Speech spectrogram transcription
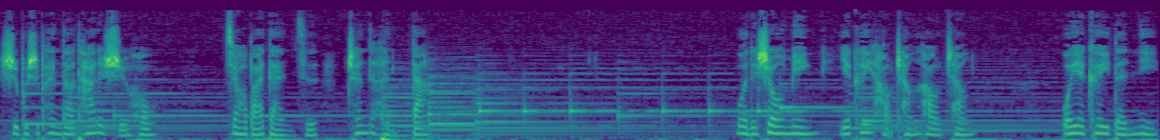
是不是碰到它的时候就要把胆子撑得很大？我的寿命也可以好长好长，我也可以等你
